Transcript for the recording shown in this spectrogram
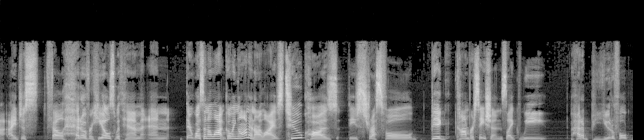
I just fell head over heels with him, and there wasn't a lot going on in our lives to cause these stressful, big conversations. Like we had a beautiful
